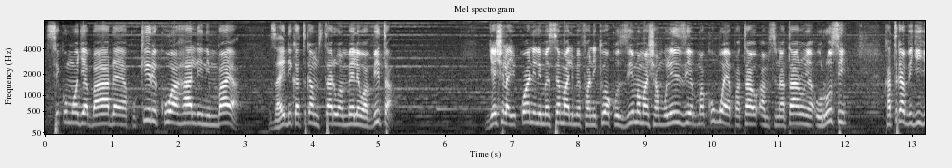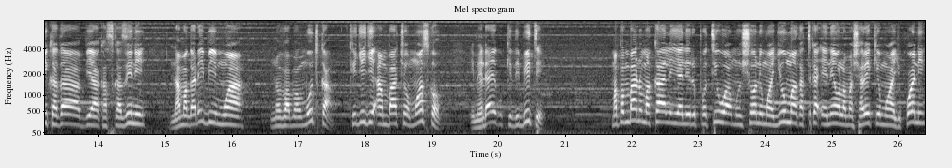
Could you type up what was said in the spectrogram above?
siku moja baada ya kukiri kuwa hali ni mbaya zaidi katika mstari wa mbele wa vita. Jeshi la Ukraine limesema limefanikiwa kuzima mashambulizi makubwa yapatayo 55 ya Urusi katika vijiji kadhaa vya kaskazini na magharibi mwa Novabakhmutka, kijiji ambacho Moscow imedai kukidhibiti. Mapambano makali yaliripotiwa mwishoni mwa juma katika eneo la mashariki mwa Ukraine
